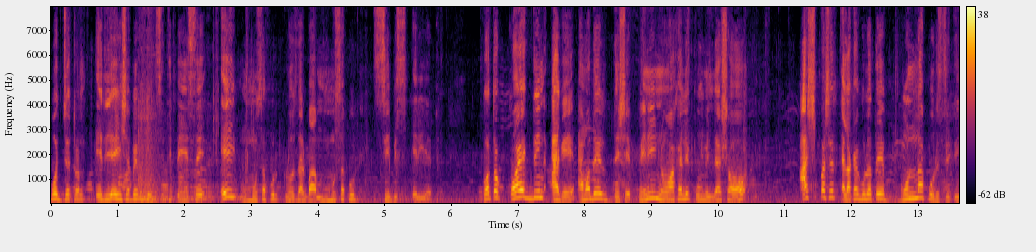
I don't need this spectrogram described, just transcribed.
পর্যটন এরিয়া হিসেবে পরিচিতি পেয়েছে এই মুসাপুর ক্লোজার বা মুসাপুর সি বিচ এরিয়াটি গত কয়েকদিন আগে আমাদের দেশে ফেনী, নোয়াখালী, কুমিল্লা সহ আশপাশের এলাকাগুলোতে বন্যা পরিস্থিতি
